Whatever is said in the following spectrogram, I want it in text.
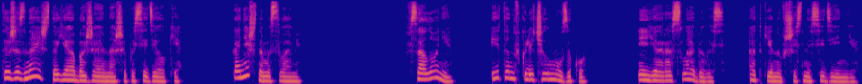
«Ты же знаешь, что я обожаю наши посиделки. Конечно, мы с вами». В салоне Итан включил музыку, и я расслабилась, откинувшись на сиденье.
